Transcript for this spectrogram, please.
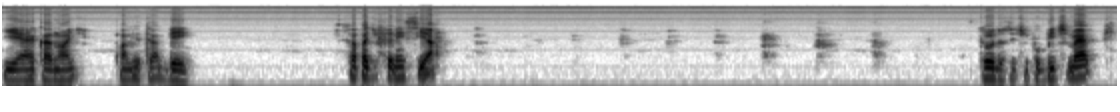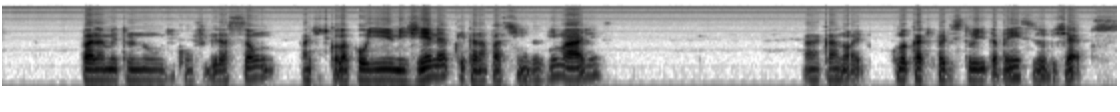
e a arcanoide com a letra B. Só para diferenciar. Todos do tipo bitmap. parâmetro no de configuração, a gente colocou IMG, né, porque está na pastinha das imagens. Arcanoid. Vou colocar aqui para destruir também esses objetos.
